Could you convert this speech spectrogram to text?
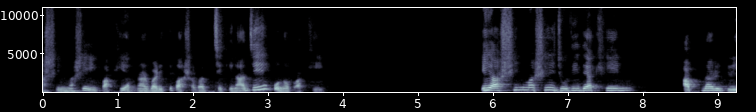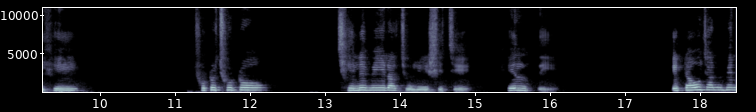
আশ্বিন মাসে এই পাখি আপনার বাড়িতে বাসা বাঁধছে কিনা, যে কোনো পাখি। এই আশ্বিন মাসে যদি দেখেন আপনার গৃহে ছোট ছোট ছেলে মেয়েরা চলে এসেছে খেলতে। এটাও জানবেন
